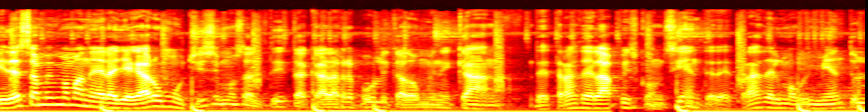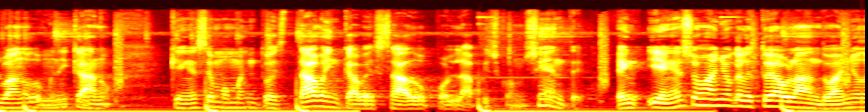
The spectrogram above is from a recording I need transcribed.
Y de esa misma manera llegaron muchísimos artistas acá a la República Dominicana, detrás del lápiz consciente, detrás del movimiento urbano dominicano, que en ese momento estaba encabezado por Lápiz Consciente. y en esos años que le estoy hablando, año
